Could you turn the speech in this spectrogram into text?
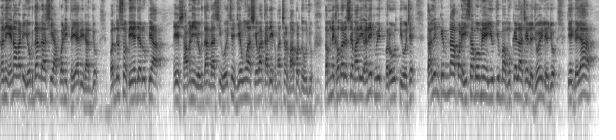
અને એના માટે યોગદાન રાશિ આપવાની તૈયારી રાખજો. પંદરસો બે હજાર રૂપિયા એ સામાન્ય યોગદાન રાશિ હોય છે, જે હું આ સેવા કાર્ય પાછળ વાપરતો હોઉં છું. તમને ખબર હશે મારી અનેકવિધ પ્રવૃત્તિઓ છે. તાલીમ કેમ્પના પણ હિસાબો મેં યુટ્યુબમાં મૂકેલા છે, એટલે જોઈ લેજો કે ગયા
